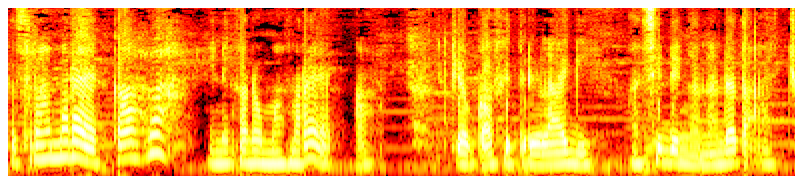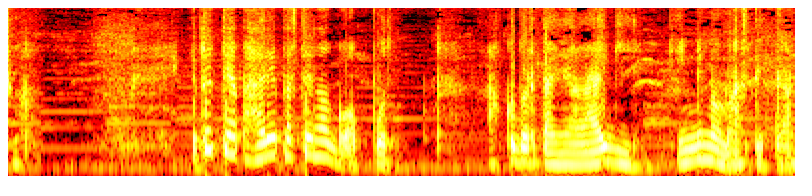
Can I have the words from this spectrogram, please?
Terserah mereka lah, ini kan rumah mereka. Jawab Kak Fitri lagi, masih dengan nada tak acuh. Itu tiap hari pasti ngegoput. Aku bertanya lagi, ingin memastikan.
